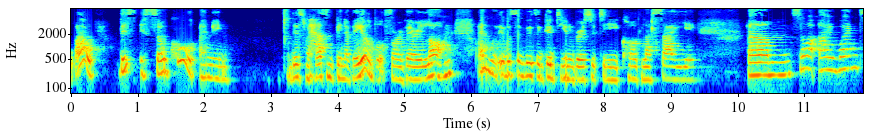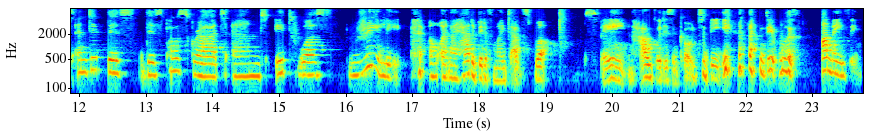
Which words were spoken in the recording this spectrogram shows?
wow, this is so cool. I mean, this hasn't been available for very long. And it was with a good university called La Salle um, so I went and did this this postgrad, and it was really oh, and I had a bit of my doubts. Well, Spain, how good is it going to be? and it was amazing.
